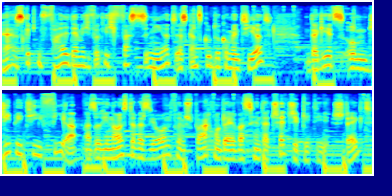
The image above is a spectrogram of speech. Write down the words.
Ja, es gibt einen Fall, der mich wirklich fasziniert. Er ist ganz gut dokumentiert. Da geht es um GPT-4, also die neueste Version von dem Sprachmodell, was hinter ChatGPT steckt.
